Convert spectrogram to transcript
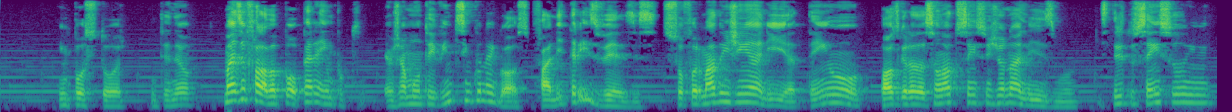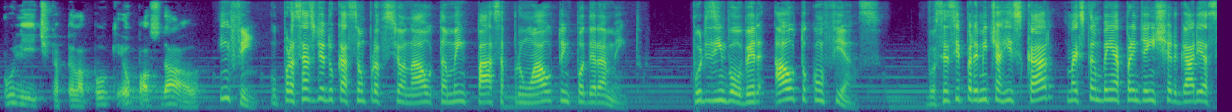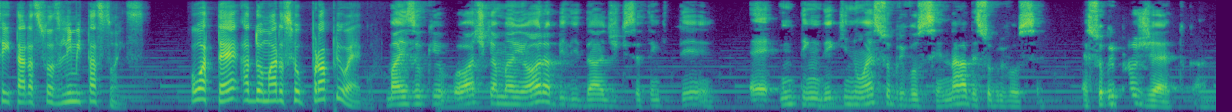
impostor, entendeu? Mas eu falava, pô, pera aí um pouquinho. Eu já montei 25 negócios, fali três vezes, sou formado em engenharia, tenho pós-graduação lato senso em jornalismo, estrito senso em política pela PUC, eu posso dar aula. Enfim, o processo de educação profissional também passa por um autoempoderamento, por desenvolver autoconfiança. Você se permite arriscar, mas também aprende a enxergar e aceitar as suas limitações ou até a domar o seu próprio ego. Mas o que eu acho que a maior habilidade que você tem que ter é entender que não é sobre você, nada é sobre você. É sobre o projeto, cara.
